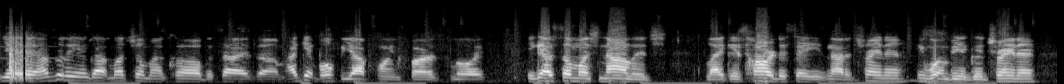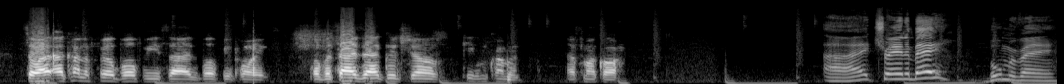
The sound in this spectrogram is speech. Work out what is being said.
Yeah, I really ain't got much on my call besides um, I get both of y'all points as far as Floyd. He got so much knowledge, like it's hard to say he's not a trainer. He wouldn't be a good trainer. So I, I kind of feel both of you sides, both your points. But besides that, good show. Keep them coming. That's my call. All right, Training Bay, boomerang.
